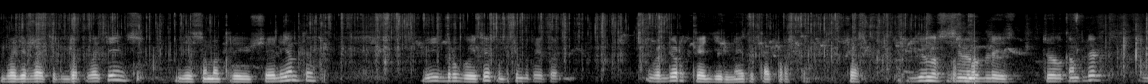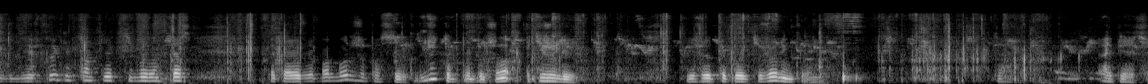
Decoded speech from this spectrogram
два держателя для полотенец. Здесь самоклеющая лента. И другой цвет. Но почему-то это в обертке отдельно. Это так просто. Сейчас 97 рублей стоил комплект. Две штуки в комплекте было. Сейчас такая уже побольше посылка. Ну, так побольше, но потяжелее. Вижу, такое тяжеленькое. Опять.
